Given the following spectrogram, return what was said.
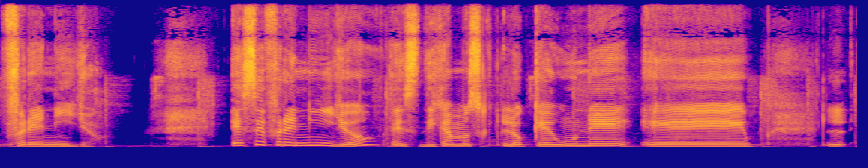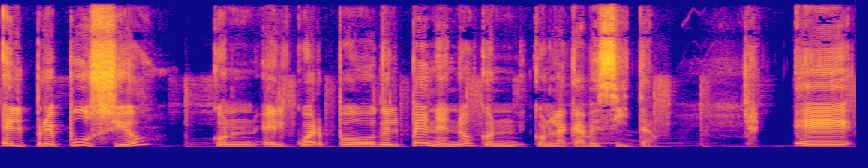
frenillo. Ese frenillo es, digamos, lo que une eh, el prepucio con el cuerpo del pene, ¿no? Con, con la cabecita. Eh,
